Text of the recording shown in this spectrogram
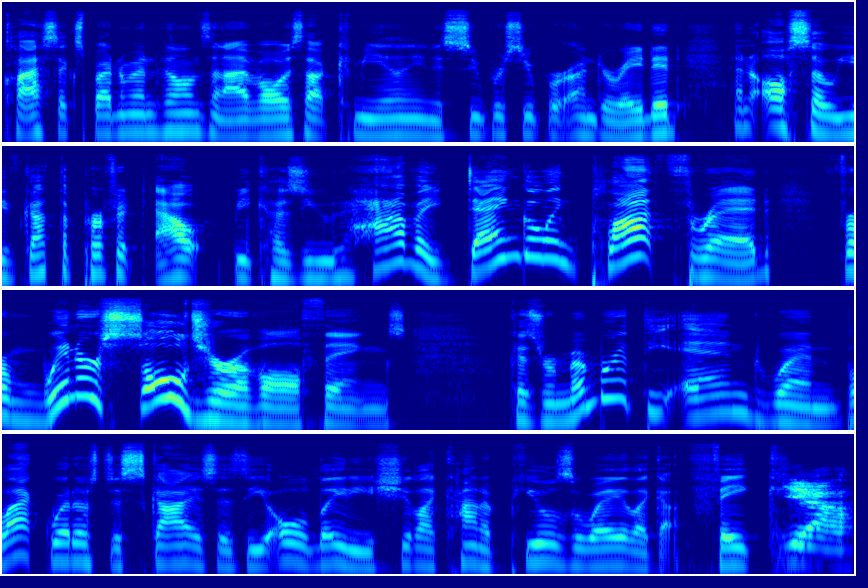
classic Spider-Man villains, and I've always thought Chameleon is super, super underrated. And also, you've got the perfect out because you have a dangling plot thread from Winter Soldier of all things. Because remember at the end when Black Widow's disguised as the old lady, she like kind of peels away like a fake Yeah.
